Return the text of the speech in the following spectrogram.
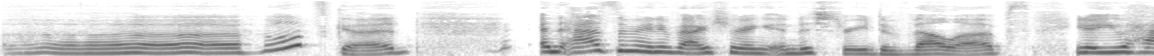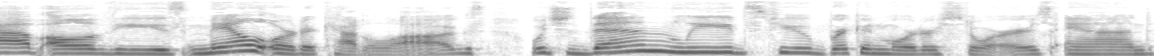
Uh, well, that's good. And as the manufacturing industry develops, you know, you have all of these mail order catalogs, which then leads to brick and mortar stores and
